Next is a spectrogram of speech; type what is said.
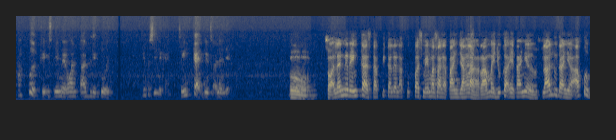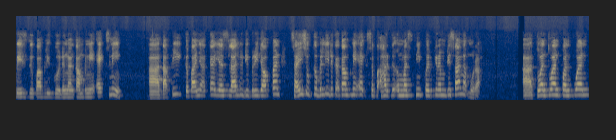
Apa keistimewaan public good? Dipersilakan. Singkat je soalan dia. Oh, soalan ni ringkas tapi kalau nak kupas memang sangat panjang lah. Ramai juga yang tanya. Selalu tanya apa beza public good dengan company X ni? Ah, tapi kebanyakan yang selalu diberi jawapan, saya suka beli dekat company X sebab harga emas ni per gram dia sangat murah. Ah, tuan-tuan, puan-puan,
